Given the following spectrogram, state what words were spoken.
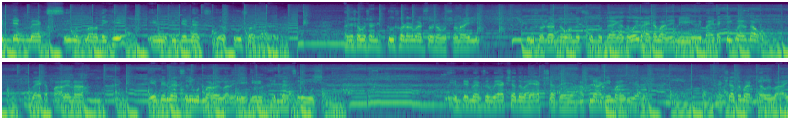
ইমডেন ম্যাক্স ইমুট মারা দেখি। ইমডেন ম্যাক্স টু শটার আচ্ছা সমস্যা নেই। টু শটার মারছো, সমস্যা নাই। টু শটারটা অনেক সুন্দর দেখা গেছে ওই ভাইটা মারেনি। ওই ভাইটা কিক মারে দাও। ভাইটা পারে না। এমটেন ম্যাক্সের রিমোট মারো এবারে। এমটেন ম্যাক্সের রিমোট এমটেন ম্যাক্সের একসাথে ভাই, একসাথে। আপনি আগেই মারেন কেন একসাথে মারতে হবে ভাই।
